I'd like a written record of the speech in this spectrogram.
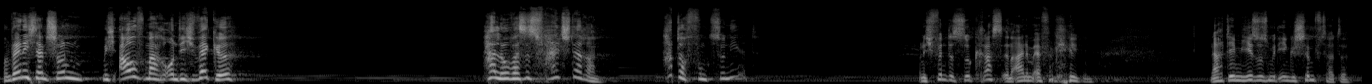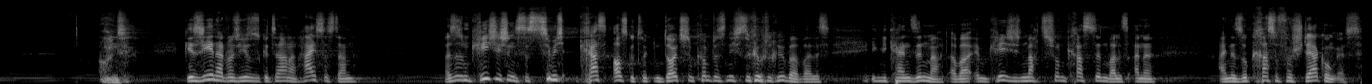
Und wenn ich dann schon mich aufmache und dich wecke, hallo, was ist falsch daran? Hat doch funktioniert. Und ich finde es so krass in einem Evangelium, nachdem Jesus mit ihnen geschimpft hatte und gesehen hat, was Jesus getan hat, heißt es dann, also im Griechischen ist es ziemlich krass ausgedrückt, im Deutschen kommt es nicht so gut rüber, weil es irgendwie keinen Sinn macht, aber im Griechischen macht es schon krass Sinn, weil es eine, eine so krasse Verstärkung ist.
